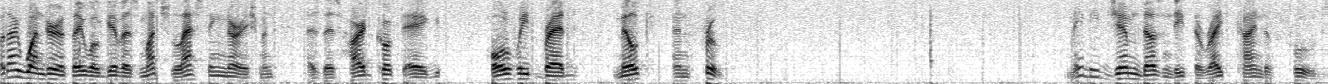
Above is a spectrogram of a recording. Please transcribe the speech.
But I wonder if they will give as much lasting nourishment as this hard-cooked egg, whole wheat bread, milk, and fruit. Maybe Jim doesn't eat the right kind of foods.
